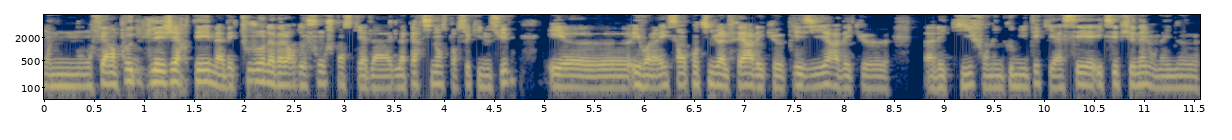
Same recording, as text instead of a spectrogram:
on, fait un peu de légèreté, mais avec toujours de la valeur de fond. Je pense qu'il y a de la, pertinence pour ceux qui nous suivent. Et, euh, et, voilà, et ça, on continue à le faire avec euh, plaisir, avec euh, avec kiff. On a une communauté qui est assez exceptionnelle. On a une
